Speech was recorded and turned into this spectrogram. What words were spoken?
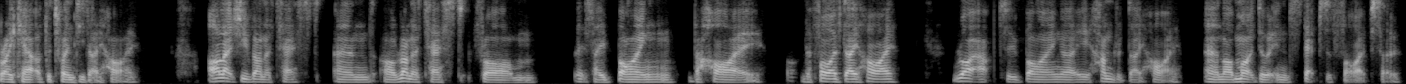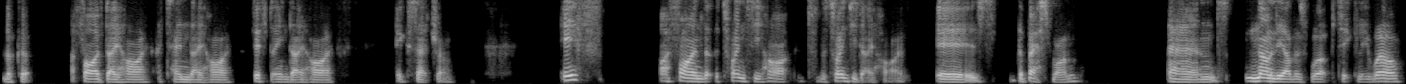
breakout of the 20 day high. I'll actually run a test and I'll run a test from, let's say, buying the high, the five day high, right up to buying a 100 day high. And I might do it in steps of five. So look at a five day high, a 10 day high, 15 day high, etc. If I find that the 20 high to the 20 day high is the best one and none of the others work particularly well,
